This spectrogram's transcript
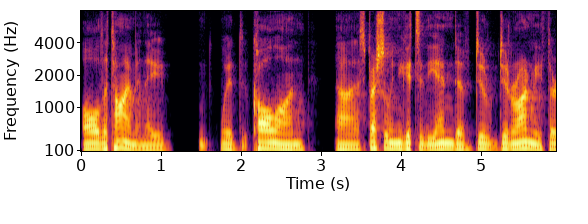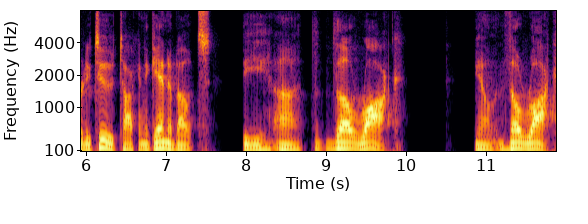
all the time, and they would call on, uh, especially when you get to the end of De- Deuteronomy 32, talking again about the uh, the rock. You know, the rock.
